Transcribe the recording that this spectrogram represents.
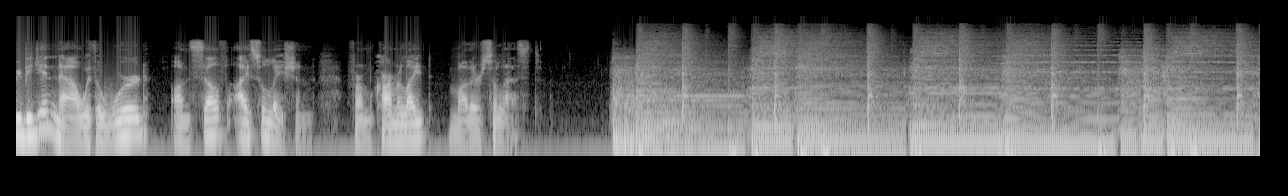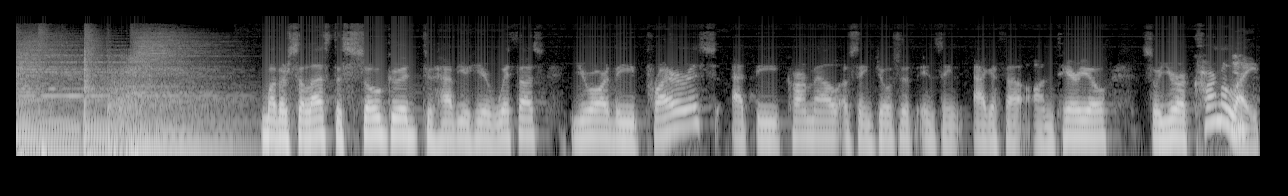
We begin now with a word on self isolation from Carmelite Mother Celeste. Mother Celeste, it's so good to have you here with us. You are the prioress at the Carmel of St. Joseph in St. Agatha, Ontario. So you're a Carmelite.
